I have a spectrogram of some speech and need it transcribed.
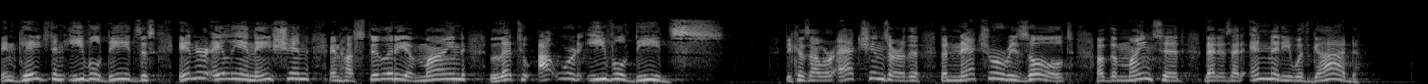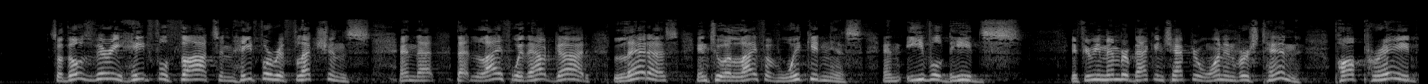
engaged in evil deeds. This inner alienation and hostility of mind led to outward evil deeds. Because our actions are the, the natural result of the mindset that is at enmity with God. So those very hateful thoughts and hateful reflections and that, that life without God led us into a life of wickedness and evil deeds. If you remember back in chapter 1 and verse 10, Paul prayed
